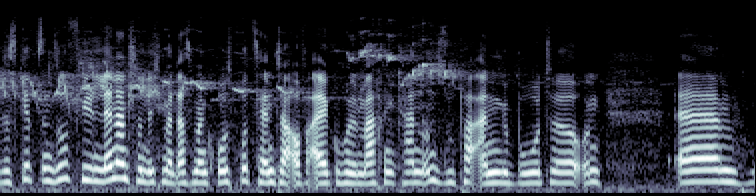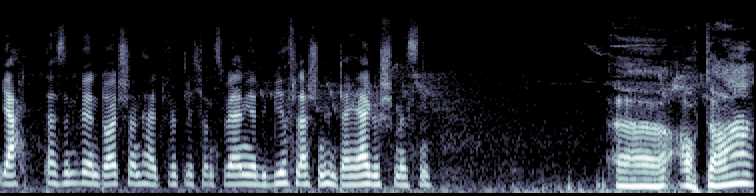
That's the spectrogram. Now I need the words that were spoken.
das gibt es in so vielen Ländern schon nicht mehr, dass man Großprozente auf Alkohol machen kann und super Angebote und ähm, ja, da sind wir in Deutschland halt wirklich, uns werden ja die Bierflaschen hinterhergeschmissen. Äh, auch da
